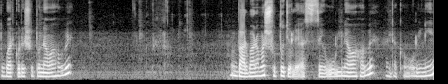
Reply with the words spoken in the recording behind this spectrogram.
দুবার করে সুতো নেওয়া হবে। বারবার আমার সুতো চলে আসছে, উল নেওয়া হবে। দেখো, উল নিয়ে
